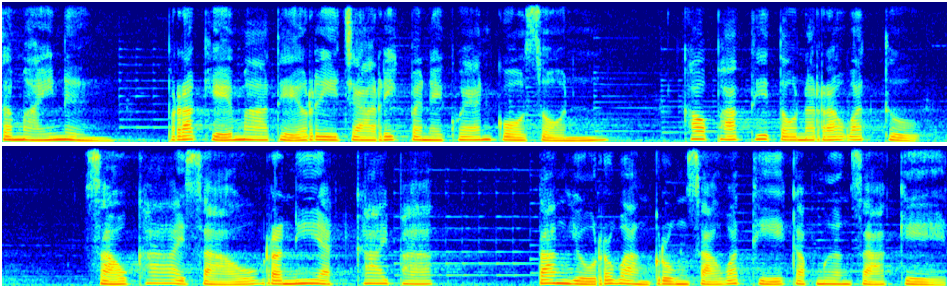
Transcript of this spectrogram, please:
สมัยหนึ่ง พระเขมาเถรีจาริกไปในแคว้นโกศล เข้าพักที่โตนรวัตถุ เสาค่ายเสาระเนียดค่ายพัก ตั้งอยู่ระหว่างกรุงสาวัตถีกับเมืองสาเกต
